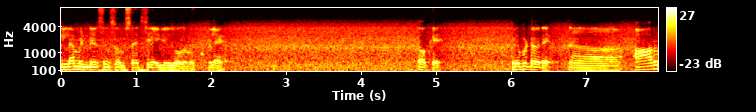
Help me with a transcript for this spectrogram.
എല്ലാ മെന്റേഴ്സും സംസാരിച്ച് കഴിഞ്ഞു തോന്നുന്നു അല്ലേ? ഓക്കെ പ്രിയപ്പെട്ടവരെ ആറ്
